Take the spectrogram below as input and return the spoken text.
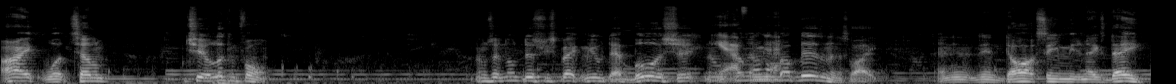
All right, well, tell him, chill, looking for him. You know what I'm saying? Don't disrespect me with that bullshit. You know, Yeah, telling me about business. Like, and then then dog seen me the next day.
